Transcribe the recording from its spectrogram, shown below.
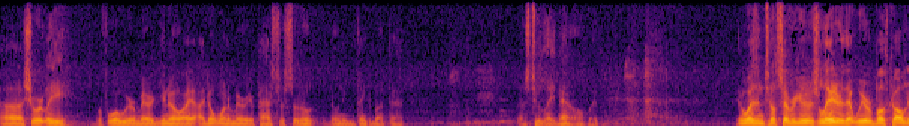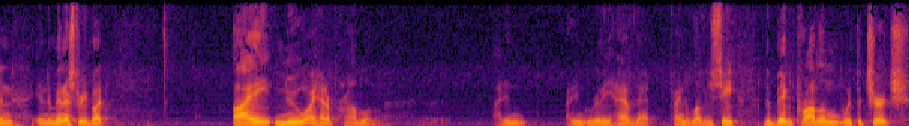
uh, shortly before we were married, you know, I, I, don't want to marry a pastor, so don't, don't even think about that. That's too late now, but it wasn't until several years later that we were both called in, into ministry, but I knew I had a problem. I didn't, I didn't really have that kind of love. You see, the big problem with the church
